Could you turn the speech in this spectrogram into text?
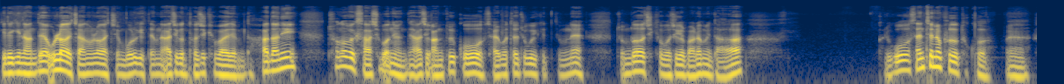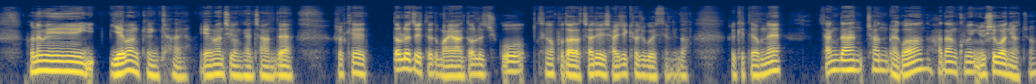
길이긴 한데 올라갈지 안 올라갈지 모르기 때문에 아직은 더 지켜봐야 됩니다. 하단이 1540원이었는데 아직 안 뚫고 잘 버텨주고 있기 때문에 좀 더 지켜보시길 바랍니다. 그리고 센티넬 프로토콜 예. 흐름이 얘만 괜찮아요. 얘만 지금 괜찮은데 그렇게 떨어질 때도 많이 안 떨어지고 생각보다 자리를 잘 지켜주고 있습니다. 그렇기 때문에 상단 1100원, 하단 960원이었죠.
